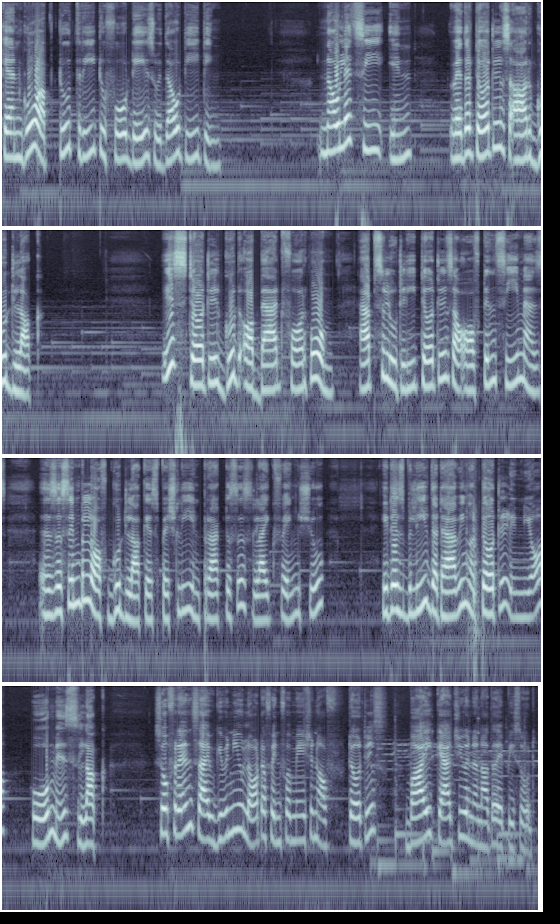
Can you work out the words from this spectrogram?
can go up to 3 to 4 days without eating. Now let's see in whether turtles are good luck. Is turtle good or bad for home? Absolutely, turtles are often seen as, as a symbol of good luck, especially in practices like Feng Shui it is believed that having a turtle in your home is luck. So friends, I have given you a lot of information of turtles. Bye. Catch you in another episode.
